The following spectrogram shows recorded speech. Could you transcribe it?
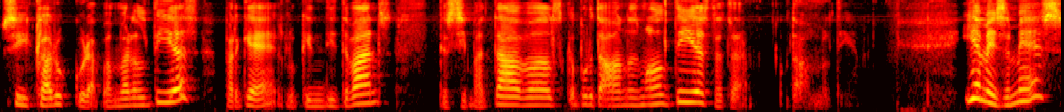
Sí, claro, curava malalties, perquè, és el que hem dit abans, que si matava els que portaven les malalties, etc. Portaven malaltia. I a més a més,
